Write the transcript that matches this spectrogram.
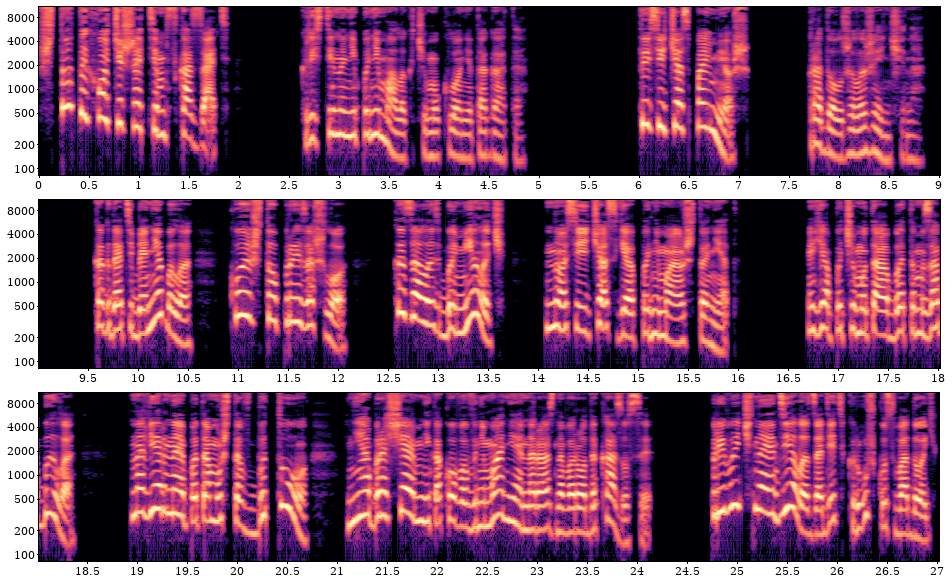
Что ты хочешь этим сказать? Кристина не понимала, к чему клонит Агата. Ты сейчас поймешь, продолжила женщина. Когда тебя не было, кое-что произошло. Казалось бы, мелочь, но сейчас я понимаю, что нет. Я почему-то об этом забыла. Наверное, потому что в быту не обращаем никакого внимания на разного рода казусы. Привычное дело задеть кружку с водой,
